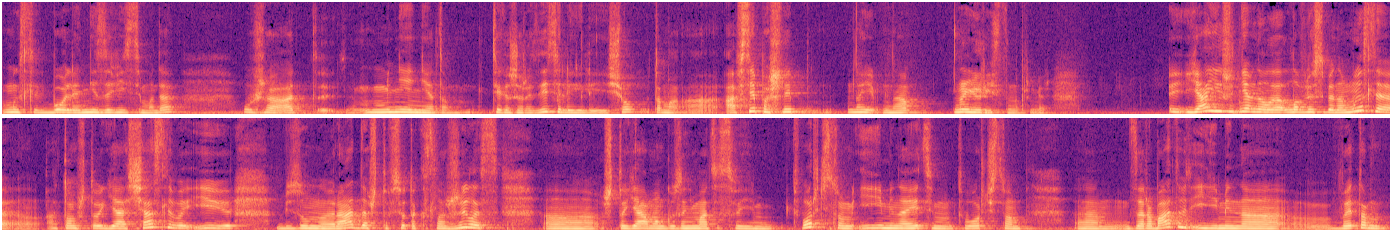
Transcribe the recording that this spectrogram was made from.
мыслить более независимо, да, уже от мнения там тех же родителей или еще там, а, а все пошли на, на, на юриста, например. Я ежедневно ловлю себя на мысли э, о том, что я счастлива и безумно рада, что все так сложилось, э, что я могу заниматься своим творчеством и именно этим творчеством эм, зарабатывать и именно э, в этом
